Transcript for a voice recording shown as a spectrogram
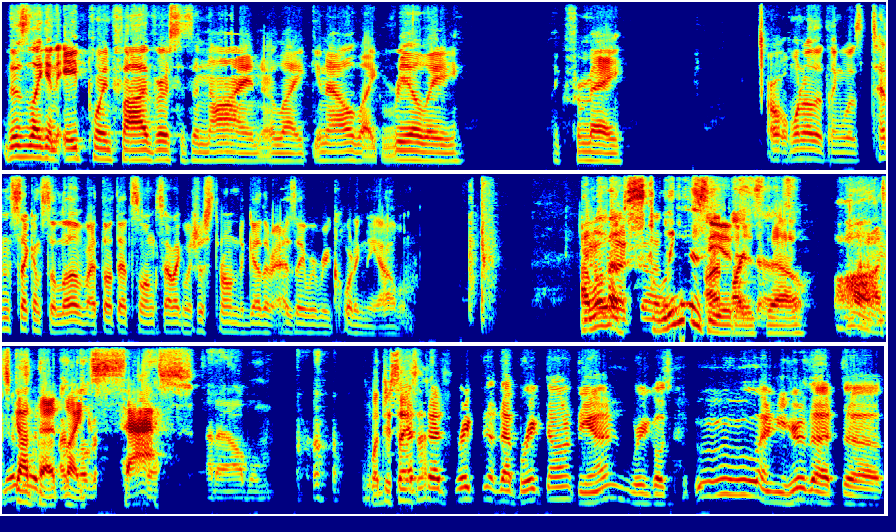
This is like an 8.5 versus a 9 or like, you know, like really like for me. Oh, one other thing was 10 Seconds to Love. I thought that song sounded like it was just thrown together as they were recording the album. I You know love how that, sleazy I it like is that though. Oh, it's got that I like sass. That album. What'd you say, That, Zach? that break that breakdown at the end where he goes ooh, and you hear that uh,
